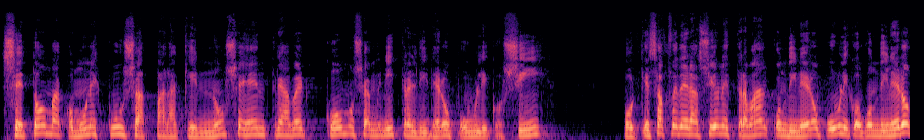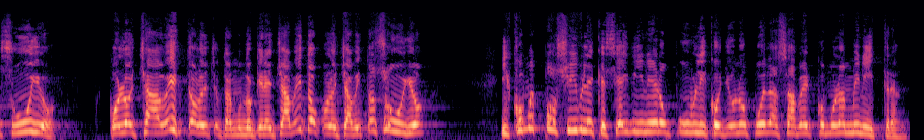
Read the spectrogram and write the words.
se toma como una excusa para que no se entre a ver cómo se administra el dinero público. Sí, porque esas federaciones trabajan con dinero público, con dinero suyo, con los chavitos, todo el mundo quiere chavitos, con los chavitos suyos. ¿Y cómo es posible que si hay dinero público yo no pueda saber cómo lo administran?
